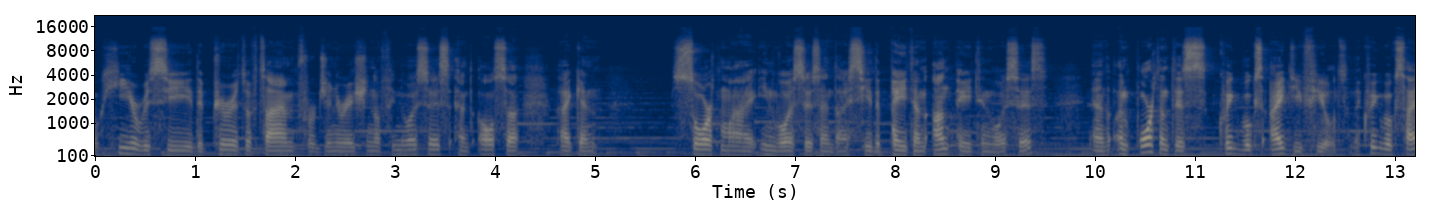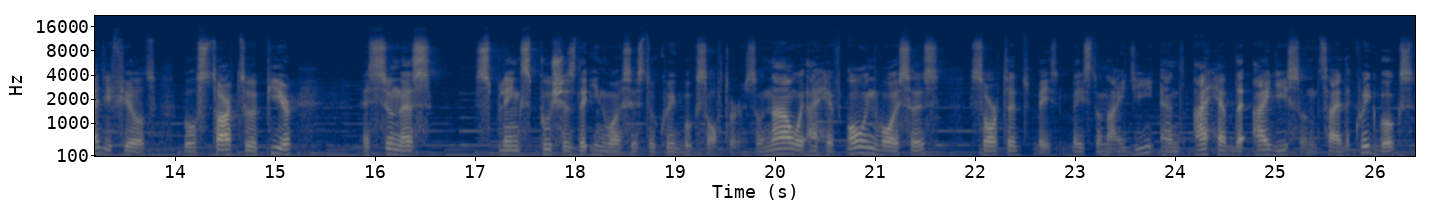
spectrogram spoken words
so here we see the period of time for generation of invoices and also I can sort my invoices and I see the paid and unpaid invoices. And important is QuickBooks ID field. The QuickBooks ID field will start to appear as soon as Splynx pushes the invoices to QuickBooks software. So now I have all invoices sorted based, based on ID and I have the IDs inside the QuickBooks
